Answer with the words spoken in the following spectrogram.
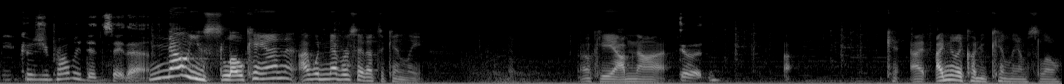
because you probably did say that. No, you slow can. I would never say that to Kinley. Okay, yeah, I'm not. Good. Uh, Kin- I I nearly called you Kinley. I'm slow.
